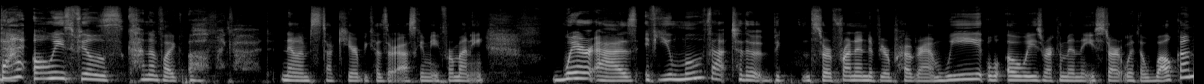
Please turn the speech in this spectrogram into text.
That always feels kind of like, oh my God, now I'm stuck here because they're asking me for money. Whereas if you move that to the sort of front end of your program, we will always recommend that you start with a welcome.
